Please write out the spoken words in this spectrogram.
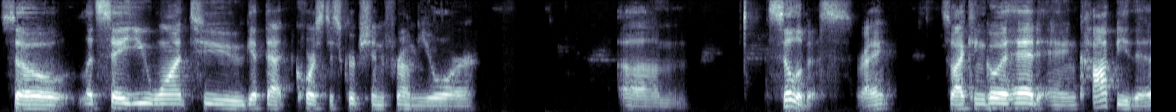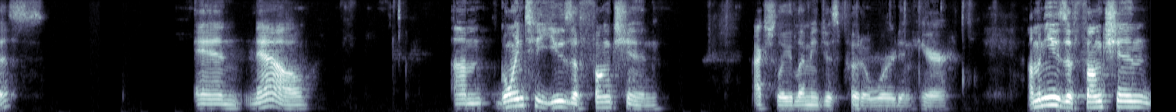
So let's say you want to get that course description from your um, syllabus, right? So I can go ahead and copy this. And now I'm going to use a function. Actually, let me just put a word in here. I'm going to use a function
